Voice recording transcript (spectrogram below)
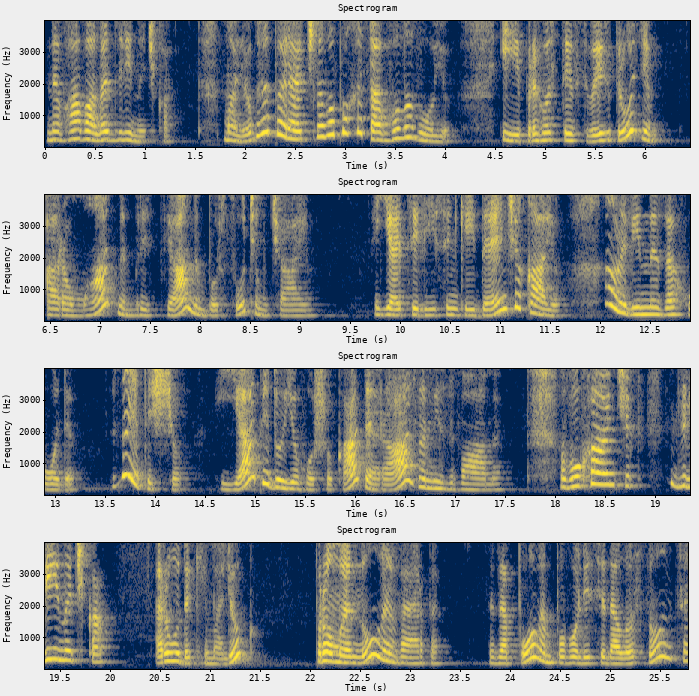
Не вгавала дзвіночка. Малюк заперечливо похитав головою і пригостив своїх друзів ароматним різдвяним борсучим чаєм. Я цілісінький день чекаю, але він не заходив. Знаєте що? Я піду його шукати разом із вами. Вуханчик, дзвіночка, Рудик і малюк проминули верби. За полем поволі сідало сонце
